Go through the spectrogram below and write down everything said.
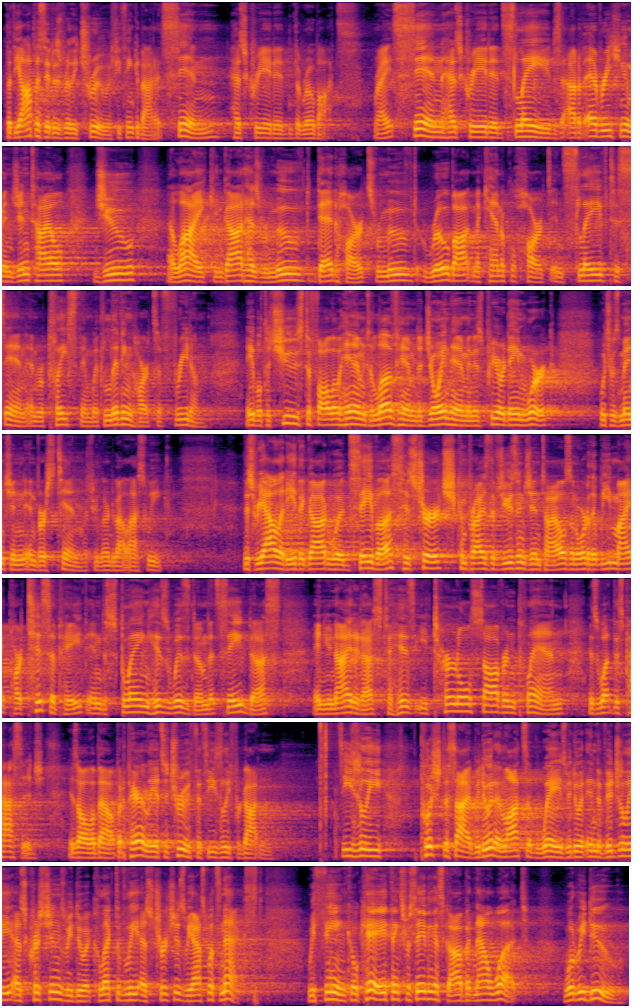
But the opposite is really true if you think about it. Sin has created the robots right? Sin has created slaves out of every human, Gentile, Jew alike, and God has removed dead hearts, removed robot mechanical hearts enslaved to sin, and replaced them with living hearts of freedom, able to choose to follow Him, to love Him, to join Him in His preordained work, which was mentioned in verse 10, which we learned about last week. This reality that God would save us, his church, comprised of Jews and Gentiles, in order that we might participate in displaying his wisdom that saved us and united us to his eternal sovereign plan, is what this passage is all about. But apparently, it's a truth that's easily forgotten. It's easily pushed aside. We do it in lots of ways. We do it individually as Christians, we do it collectively as churches. We ask, what's next? We think, okay, thanks for saving us, God, but now what? What do we do?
